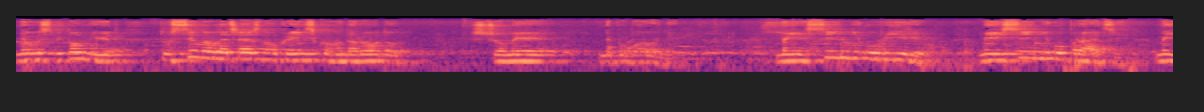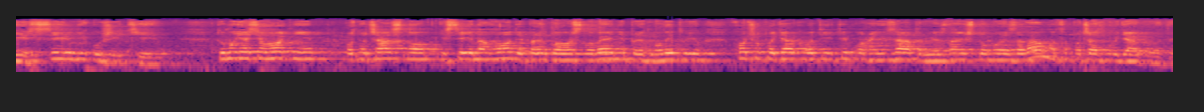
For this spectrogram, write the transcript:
не усвідомлюють ту силу величезного українського народу, що ми непоборні. Ми є сильні у вірі, ми є сильні у праці, ми є сильні у житті. Тому я сьогодні одночасно із цієї нагоди перед благословенням, перед молитвою хочу подякувати і тим організаторам. Я знаю, що може зарано це початку дякувати,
